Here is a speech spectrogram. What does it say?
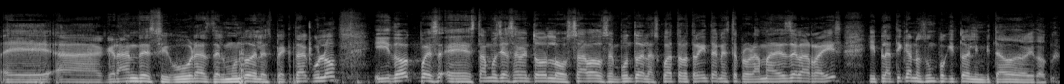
eh, a grandes figuras del mundo del espectáculo. Y Doc, pues eh, estamos, ya saben, todos los sábados en punto de las 4.30 en este programa Desde la Raíz. Y platícanos un poquito del invitado de hoy, Doc.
